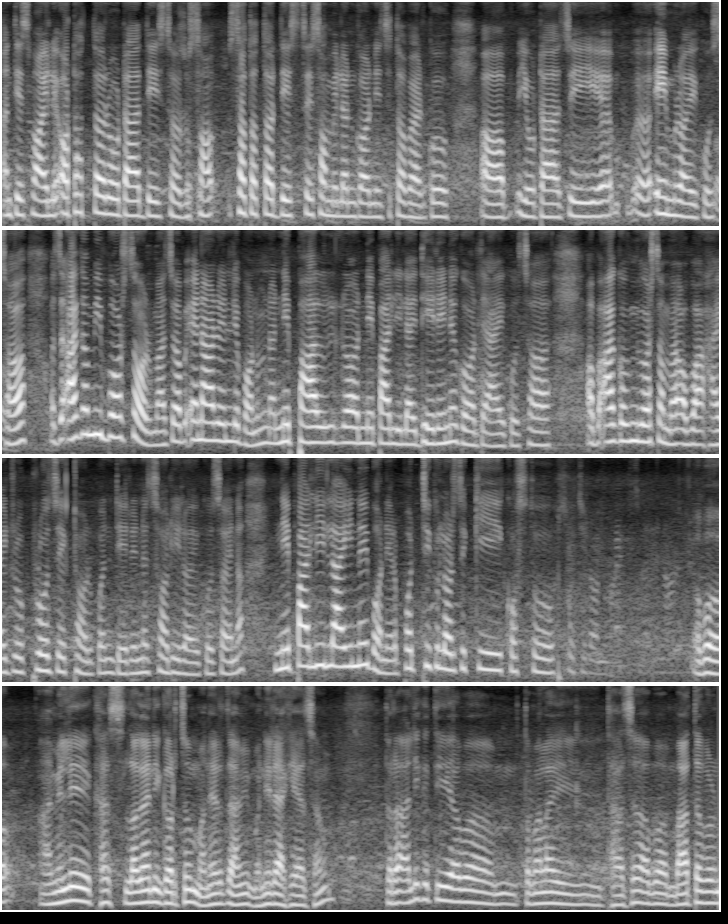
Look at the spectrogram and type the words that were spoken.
अनि त्यसमा अहिले अठहत्तरवटा देशहरू स- सतहत्तर देश चाहिँ सम्मेलन गर्ने चाहिँ तपाईँहरूको एउटा चाहिँ एम रहेको छ। अझ आगामी वर्षहरूमा चाहिँ अब एनआरएनले भनौँ न नेपाल र नेपालीलाई धेरै नै गर्दै आएको छ। अब आगामी वर्षमा अब हाइड्रो प्रोजेक्टहरू पनि धेरै नै चलिरहेको छ होइन? नेपालीलाई नै भनेर पर्टिकुलर चाहिँ के कस्तो सोचिरहनु भएको छ? अब हामीले खास लगानी गर्छौँ भनेर त हामी भनिराखेका छौँ। तर अलिकति अब तपाईँलाई थाहा छ अब वातावरण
